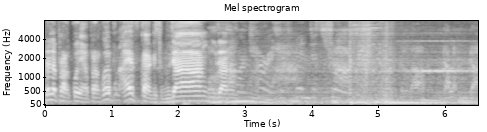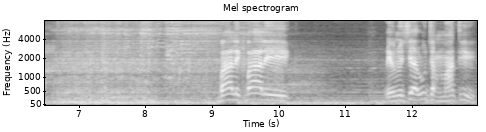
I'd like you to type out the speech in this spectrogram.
Udah lah perangkonya, perangkonya pun AFK guys, bujang, bujang. Balik, balik. Indonesia lu jangan mati.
